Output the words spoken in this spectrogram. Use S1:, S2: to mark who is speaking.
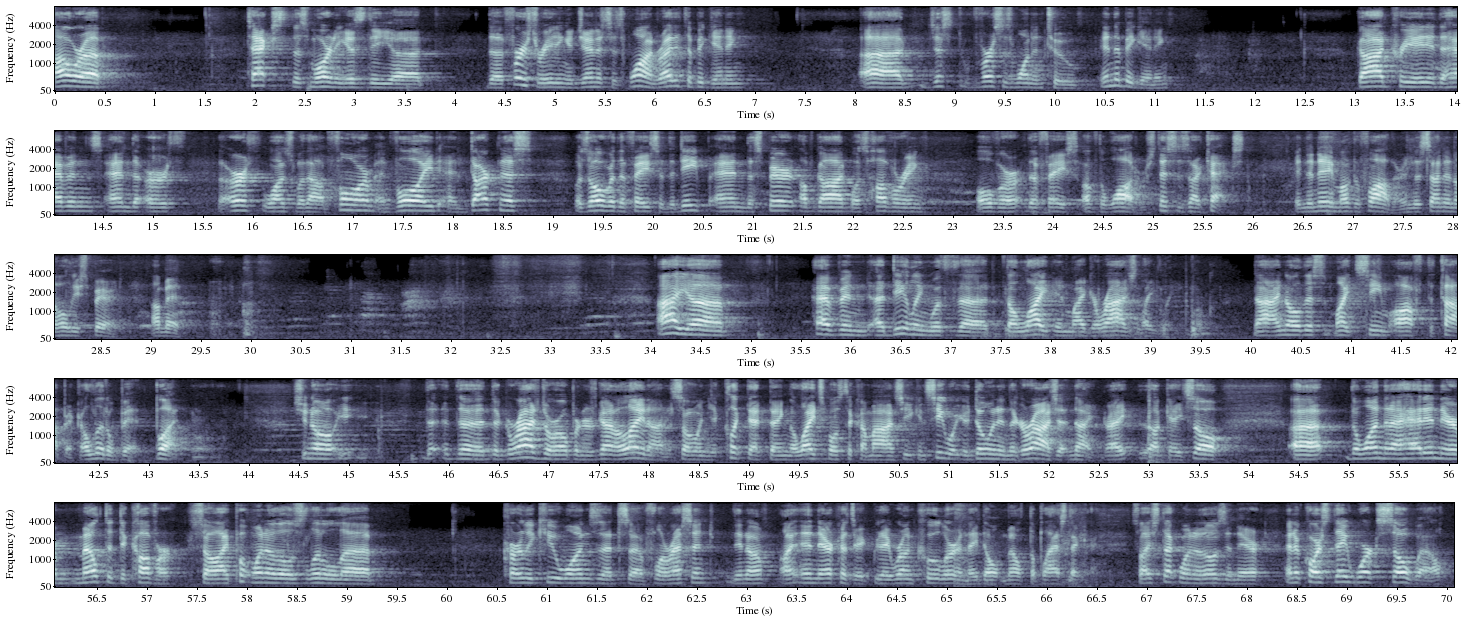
S1: Our uh, text this morning is the, uh, the first reading in Genesis 1, right at the beginning, uh, just verses 1 and 2. In the beginning, God created the heavens and the earth. The earth was without form and void, and darkness was over the face of the deep, and the Spirit of God was hovering over the face of the waters. This is our text. In the name of the Father, and the Son, and the Holy Spirit. Amen. I uh, have been uh, dealing with uh, the light in my garage lately. Now, I know this might seem off the topic a little bit, but you know, the, the, the garage door opener's got a light on it, so when you click that thing, the light's supposed to come on so you can see what you're doing in the garage at night, right? Okay, so uh, the one that I had in there melted the cover, so I put one of those little uh, curly Q ones that's uh, fluorescent, you know, uh, in there because they, they run cooler and they don't melt the plastic. So I stuck one of those in there, and of course they work so well.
